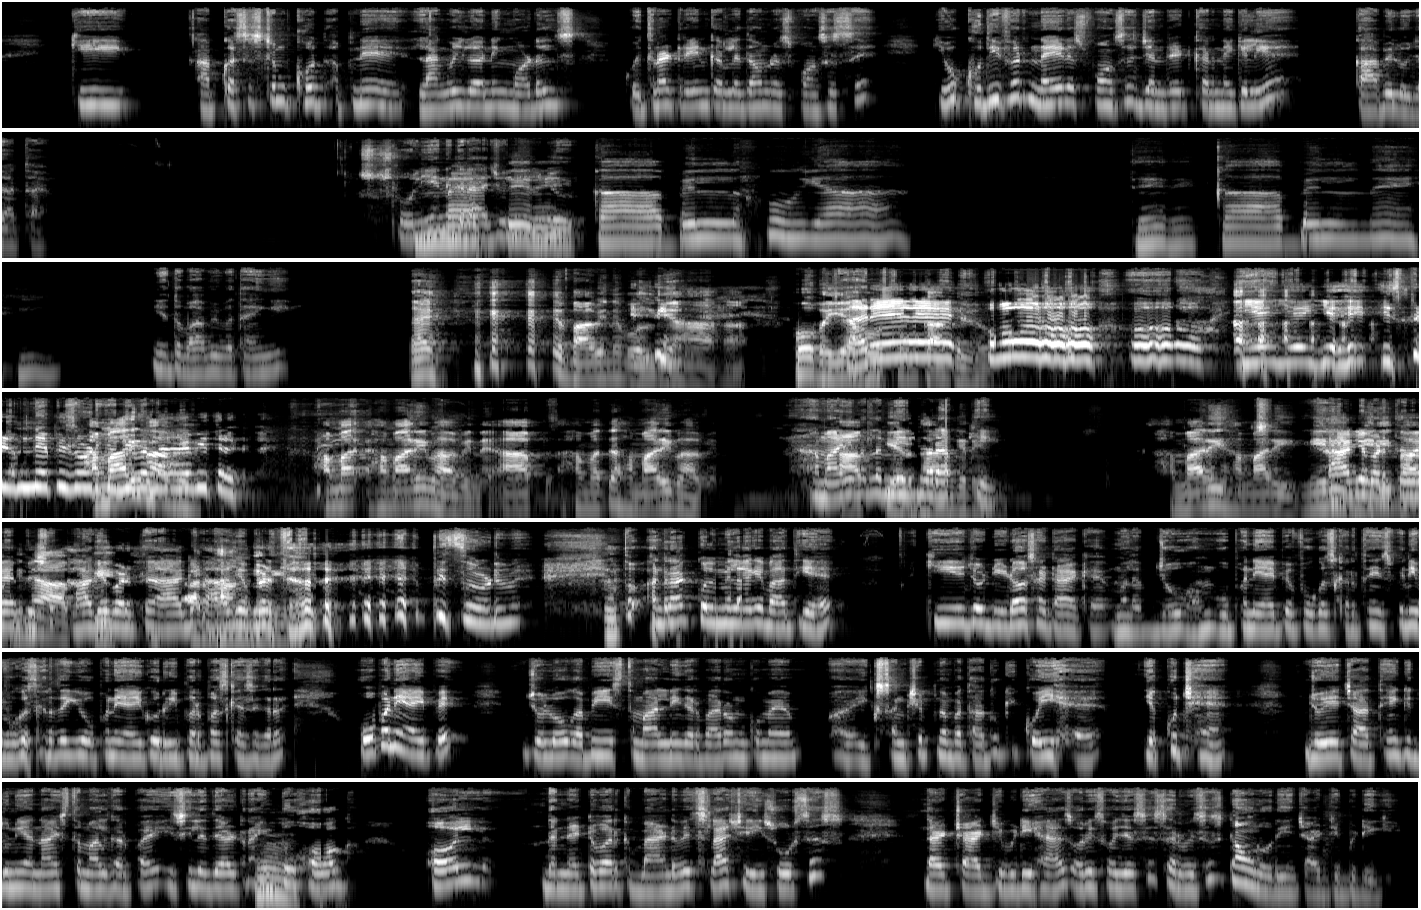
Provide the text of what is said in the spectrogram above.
कि आपका सिस्टम खुद अपने लैंग्वेज लर्निंग मॉडल्स को इतना ट्रेन कर लेता है उन रिस्पॉन्स से कि वो खुद ही फिर नए रिस्पॉन्स जनरेट करने के लिए काबिल हो जाता है। ग्रेजुअली काबिल हूँ या तेरे काबिल नहीं। ये तो भाभी बताएँगी। भाभी ने बोल दिया हाँ हाँ। हो भैया अरे हो, ओ, ओ, ओ, ये ये ये इस पे हमने एपिसोड हमारी भाभी अभी तक। हमारी हमारी भाभी ने आप हम मतलब हमारी भाभी ने। हमारी मतलब मेरी और आपकी। हमारी हमारी मेरी आगे बढ़ते हुए आगे बढ़ते आगे आगे बढ़ते हुए एपिसोड में। तो अनुराग कुल मिला के बात यह है कि ये जो डीडॉस अटैक है मतलब जो हम ओपन ए पे फोकस करते हैं इस पर नहीं फोकस करते कि ओपन ए को रीपर्पज कैसे कर रहे हैं। ओपन ए पे जो लोग अभी इस्तेमाल नहीं कर पा रहे उनको मैं एक संक्षिप्त में बता दूँ कि कोई है या कुछ हैं जो ये चाहते हैं कि दुनिया ना इस्तेमाल कर पाए इसीलिए they are trying to hog all the network bandwidth slash resources that chat G has और इस वजह से सर्विसेज़ डाउन हो रही हैं चैट जी की।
